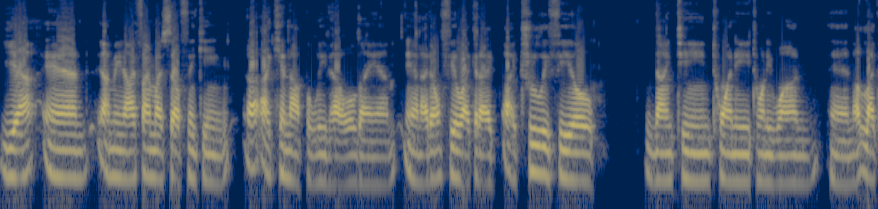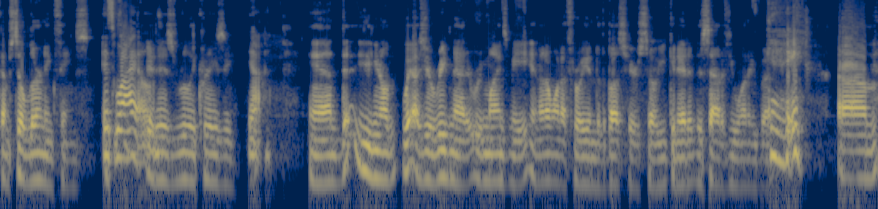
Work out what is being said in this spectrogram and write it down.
Yeah, and I mean, I find myself thinking, uh, I cannot believe how old I am, and I don't feel like it. I, I truly feel 19, 20, 21, and like I'm still learning things. It's wild. It is really crazy. Yeah. And, you know, as you're reading that, it reminds me, and I don't want to throw you under the bus here, so you can edit this out if you want to, but Okay. um,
